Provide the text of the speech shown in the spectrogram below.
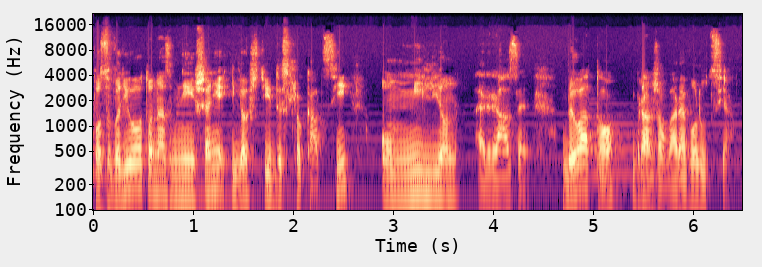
Pozwoliło to na zmniejszenie ilości dyslokacji o milion razy. Była to branżowa rewolucja.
